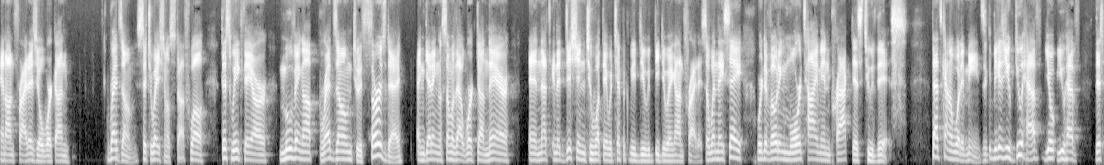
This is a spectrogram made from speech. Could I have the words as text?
and on Fridays you'll work on red zone situational stuff. Well, this week they are moving up red zone to Thursday and getting some of that work done there. And that's in addition to what they would typically do be doing on Friday. So when they say we're devoting more time in practice to this, that's kind of what it means because you do have you you have this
